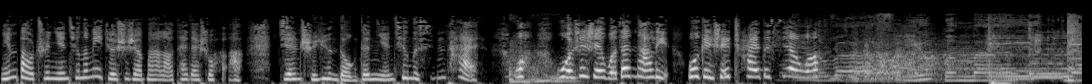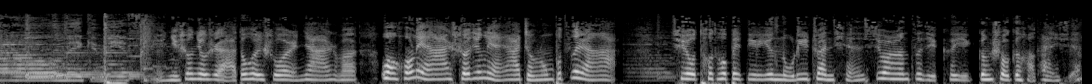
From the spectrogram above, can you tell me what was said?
您保持年轻的秘诀是什么？”老太太说：“啊，坚持运动跟年轻的心态。”我我是谁？我在哪里？我给谁拆的线？我。女生就是啊，都会说人家什么网红脸啊、蛇精脸呀、整容不自然啊，却又偷偷背地里努力赚钱，希望让自己可以更瘦、更好看一些。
